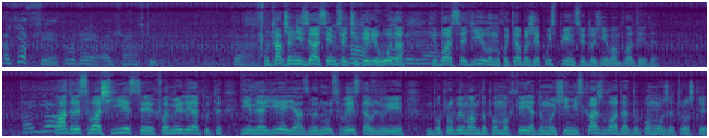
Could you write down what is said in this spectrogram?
Отец э, тоже ольчанский. Да. Ну так же нельзя, 74 На, года, мебельна. хіба це діло, ну хоча б ж якусь пенсію повинні вам платити. Я Адрес ваш є, е, фамілія тут, ім'я є, я звернусь, виставлю і попробуємо вам допомогти. Я думаю, що і міська ж влада допоможе трошки,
